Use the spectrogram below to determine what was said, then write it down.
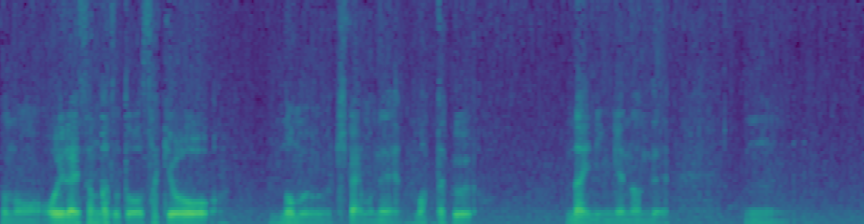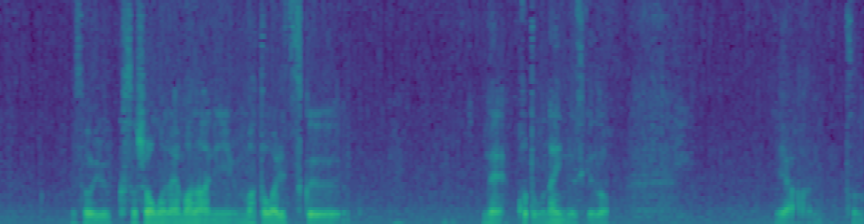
その、お偉いさん方と酒を飲む機会もね、全くない人間なんで、うん。そういうクソしょうもないマナーにまとわりつく、ね、こともないんですけど、いや、その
